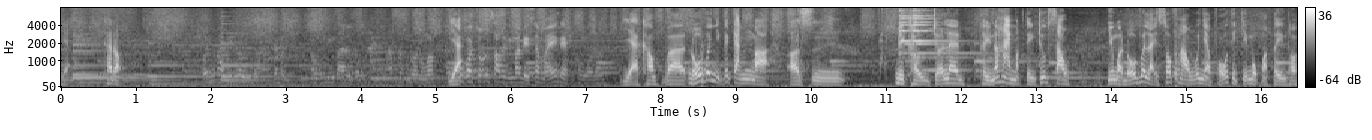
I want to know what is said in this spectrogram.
Dạ khá rộng. Dạ. không? Có chỗ sau này mà để xe máy này không có đâu. Dạ không. Và đối với những cái căn mà ờ, s- biệt thự trở lên thì nó hai mặt tiền trước sau. Nhưng mà đối với lại shop house với nhà phố thì chỉ một mặt tiền thôi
